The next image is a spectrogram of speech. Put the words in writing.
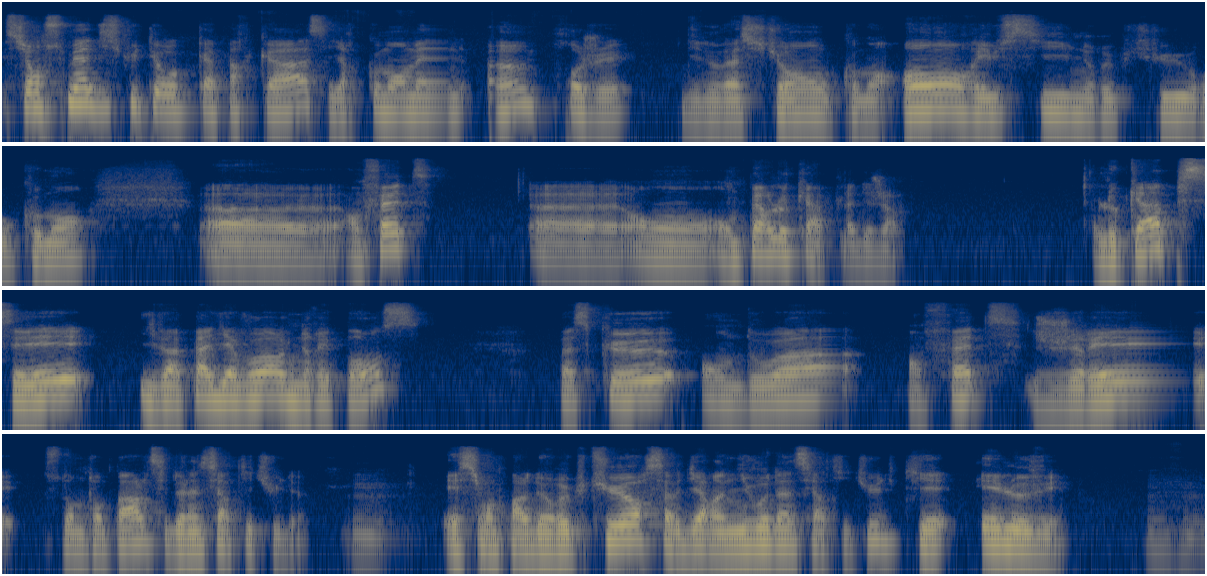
Si on se met à discuter au cas par cas, c'est-à-dire comment on mène un projet d'innovation, comment on réussit une rupture, ou comment. en fait, euh, on, perd le cap là déjà. Le cap, c'est il va pas y avoir une réponse parce que on doit en fait gérer ce dont on parle, c'est de l'incertitude. Mm. Et si on parle de rupture, ça veut dire un niveau d'incertitude qui est élevé. Mm-hmm.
